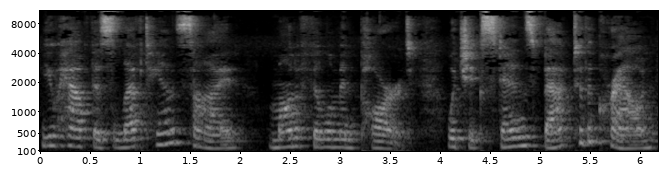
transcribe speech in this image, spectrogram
You have this left-hand side monofilament part which extends back to the crown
